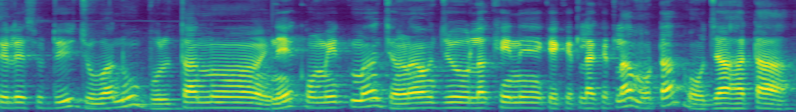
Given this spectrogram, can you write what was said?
છેલ્લે સુધી જોવાનું ભૂલતા નહીં. ને કોમેન્ટમાં જણાવજો લખીને કે કેટલા કેટલા મોટા મોજા હતા.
